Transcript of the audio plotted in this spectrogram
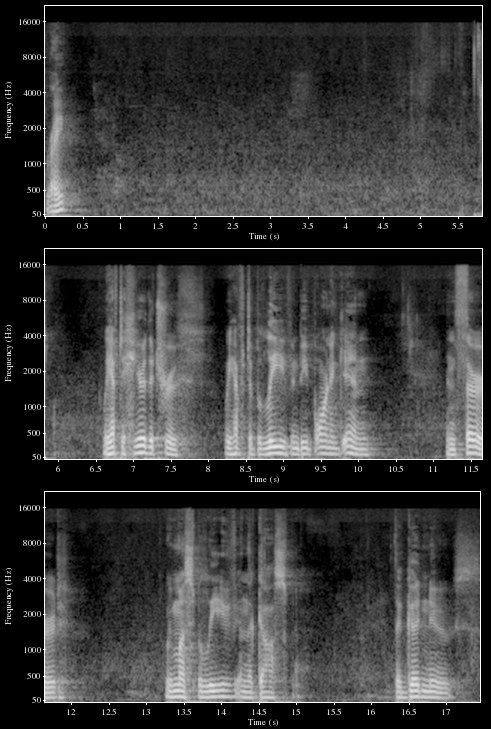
Right? We have to hear the truth. We have to believe and be born again. And third, we must believe in the gospel the good news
